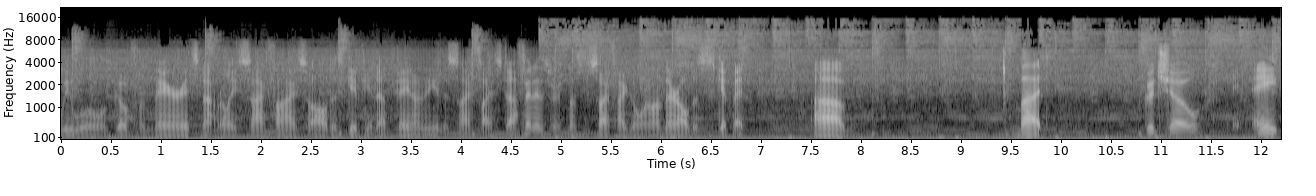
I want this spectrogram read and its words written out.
we will go from there. It's not really sci-fi, so I'll just give you an update on any of the sci-fi stuff. And as there's nothing sci-fi going on there, I'll just skip it. Um, but good show, eight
